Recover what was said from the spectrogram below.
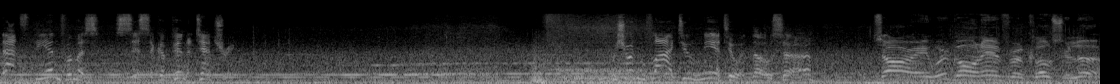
That's the infamous Sisika Penitentiary. We shouldn't fly too near to it, though, sir. Sorry, we're going in for a closer look.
